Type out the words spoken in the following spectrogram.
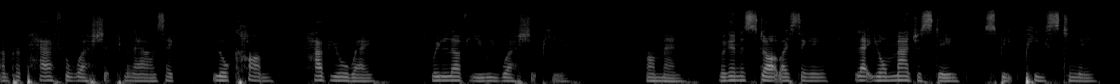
and prepare for worship now and say, Lord, come, have your way. We love you, we worship you. Amen. We're going to start by singing, Let Your Majesty Speak Peace to Me.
